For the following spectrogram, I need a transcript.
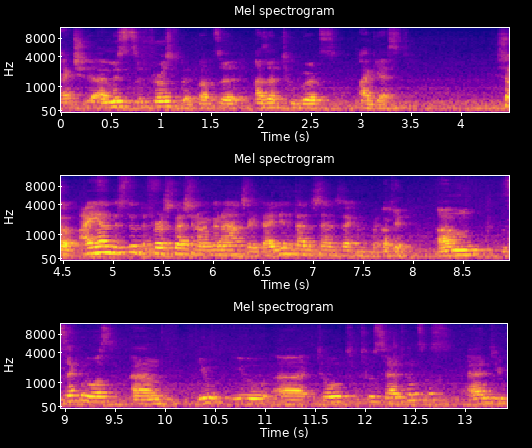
actually I missed the first bit, but the other two words I guessed. So I understood the first question, I'm going to answer it. I didn't understand the second question. Okay. Um, the second was um, you you uh, told two sentences and you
